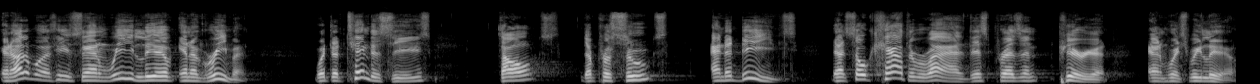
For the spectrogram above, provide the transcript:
In other words, he's saying we lived in agreement with the tendencies, thoughts, the pursuits, and the deeds that so characterize this present period in which we live.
